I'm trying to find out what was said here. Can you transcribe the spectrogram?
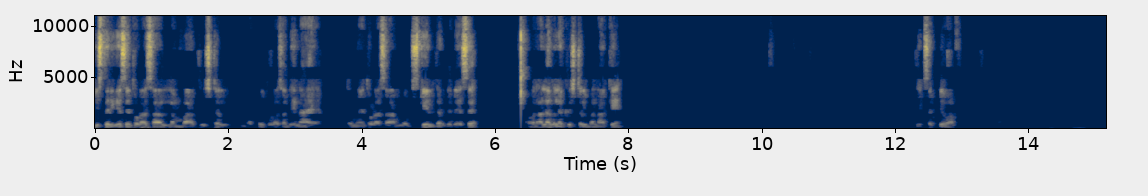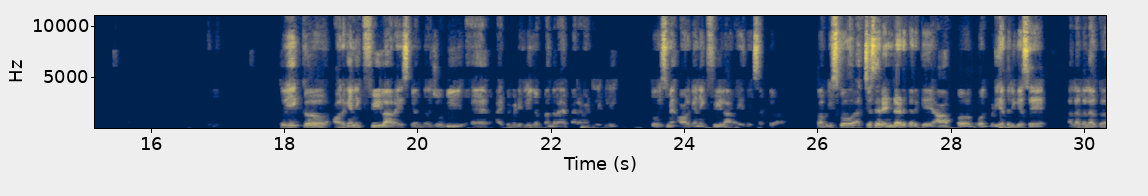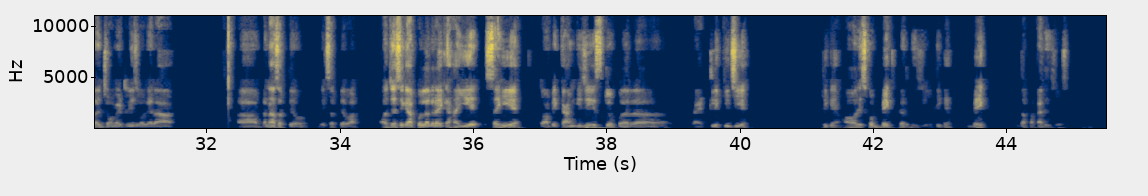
किस तरीके से थोड़ा सा लंबा क्रिस्टल आपको थोड़ा सा देना है। तो मैं थोड़ा सा हम लोग स्केल करते थे ऐसे, और अलग अलग क्रिस्टल बना के देख सकते हो आप। तो एक ऑर्गेनिक फील आ रहा है इसके अंदर, जो भी है ऑटोमेटिकली जब बन रहा है पैरामेट्रिकली तो इसमें ऑर्गेनिक फील आ रहा है देख सकते हो आप। तो अब इसको अच्छे से रेंडर करके आप बहुत बढ़िया तरीके से अलग अलग जोमेट्रीज वगैरह बना सकते हो, देख सकते हो आप। और जैसे कि आपको लग रहा है कि हाँ ये सही है तो आप एक काम कीजिए, इसके ऊपर राइट क्लिक कीजिए, ठीक है? और इसको बेक कर दीजिए, ठीक है? बेक मतलब पका दीजिए इसको।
